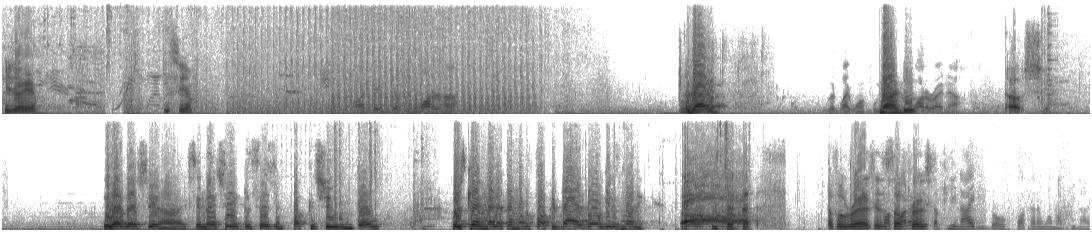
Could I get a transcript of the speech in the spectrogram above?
He's right here. You see him. Oh, I see him jump in the water, huh? I got him. Look like one fool Nah, in the water right now. Oh shit. You love that shit, huh? You seen that shit? Precision fucking shooting, bro. Where's Kevin at? Let that motherfucker die, bro. Get his money. Ah. That fool res, he has a Fuck, why self did I res. get the P90, bro? Fuck, I don't want my P90.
